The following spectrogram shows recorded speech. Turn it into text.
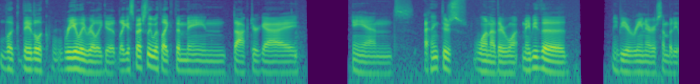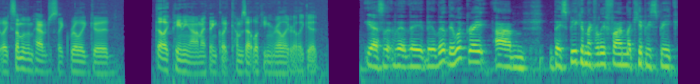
look they look really really good. Like especially with like the main doctor guy and I think there's one other one, maybe the maybe Irina or somebody. Like some of them have just like really good that like painting on them. I think like comes out looking really really good. yeah, so they they they, they look great. Um, they speak in like really fun like hippie speak.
